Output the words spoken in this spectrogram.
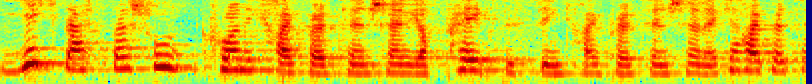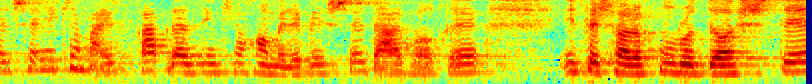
یک دستشون chronic hypertension یا preexisting hypertension ه که hypertension ی که مریض قبل از اینکه حامله بشه در واقع این فشار خون رو داشته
